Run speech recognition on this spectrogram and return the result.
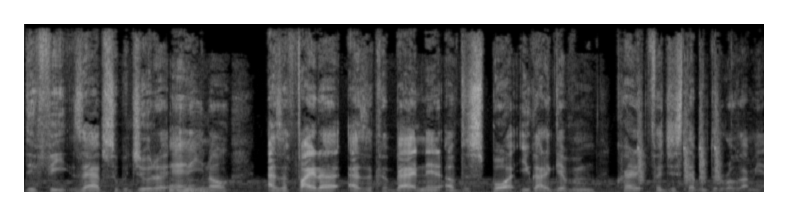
defeat Zab Super Judah. And Mm-hmm. you know, as a fighter, as a combatant of the sport, you gotta give him credit for just stepping through the ropes. I mean,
